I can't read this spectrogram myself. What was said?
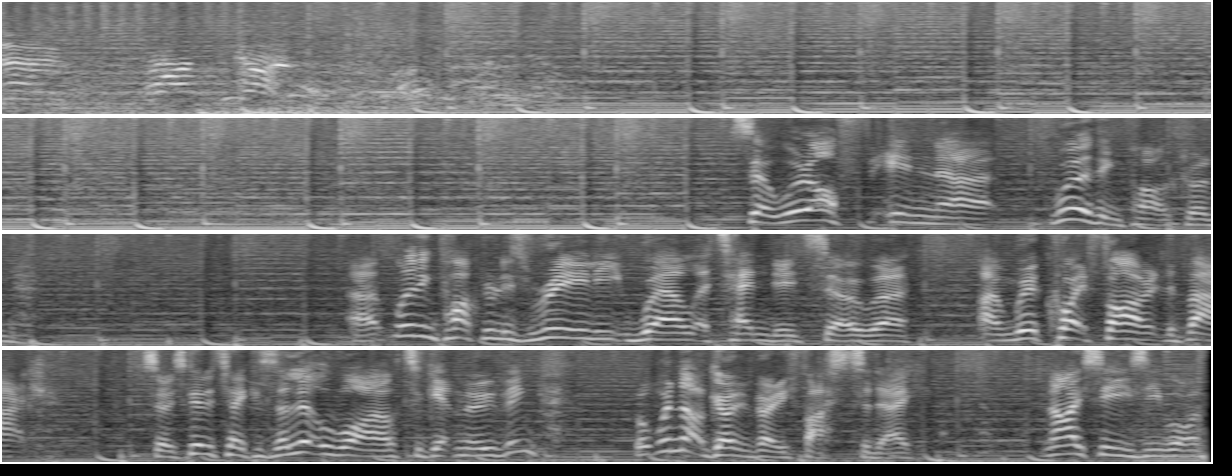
two, one, go. So we're off in uh, Worthing Park Run. Uh, Worthing Park Run is really well attended, so uh, and we're quite far at the back, so it's going to take us a little while to get moving, but we're not going very fast today. Nice, easy one.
